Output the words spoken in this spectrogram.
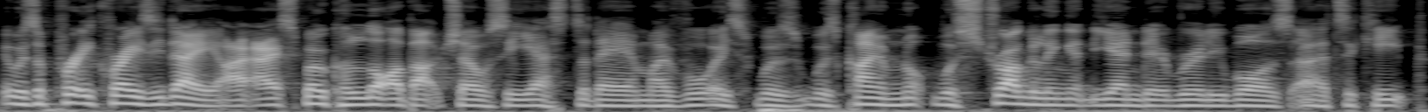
it was a pretty crazy day. I, I, spoke a lot about Chelsea yesterday, and my voice was was kind of not was struggling at the end. It really was uh, to keep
